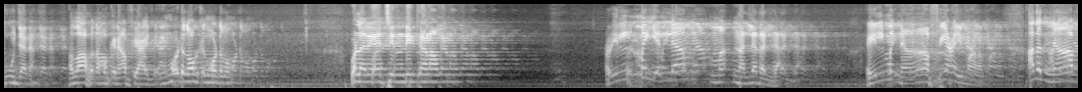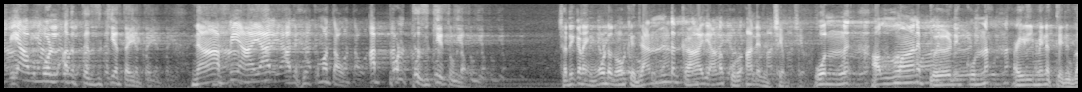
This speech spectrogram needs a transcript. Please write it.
സൂചന. അള്ളാഹു നമുക്ക് നാഫിയായിട്ട് ഇങ്ങോട്ട് നോക്ക് ഇങ്ങോട്ട് നോക്ക്. വളരെ ചിന്തിക്കണം. എല്ലാം നല്ലതല്ല. നാഫിയായി മാറണം. അത് നാഫിയാകുമ്പോൾ അത് തെസ്കിയത്തായിരിക്കും നാഫി ആയാൽ അത് ഹിക്മത്താവും. അപ്പോൾ തെസ്കിയത്തുണ്ടാവും ശ്രദ്ധിക്കണം ഇങ്ങോട്ട് നോക്ക്. രണ്ട് കാര്യമാണ് ഖുർആന്റെ ലക്ഷ്യം. ഒന്ന് അള്ളാനെ പേടിക്കുന്ന ഇൽമിനെ തരുക.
